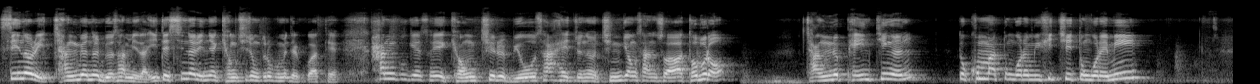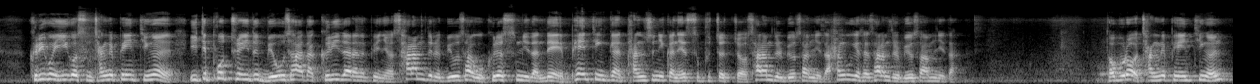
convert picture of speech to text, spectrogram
시너리 장면을 묘사합니다. 이때 시너리는 경치 정도로 보면 될 것 같아요. 한국에서의 경치를 묘사해주는 진경산수와 더불어 장르 페인팅은 또 콤마 동그라미 휘치 동그라미 그리고 이것은 장르 페인팅은 이때 포트레이드 묘사하다 그리다라는 표현이요. 사람들을 묘사하고 그렸습니다. 근데 페인팅가 단수니까 s 붙였죠. 사람들을 묘사합니다. 한국에서 사람들을 묘사합니다. 더불어 장르 페인팅은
